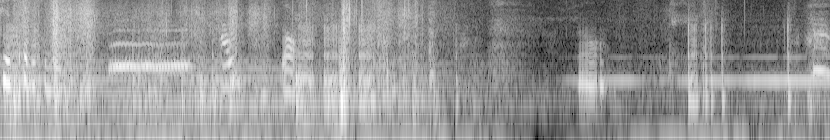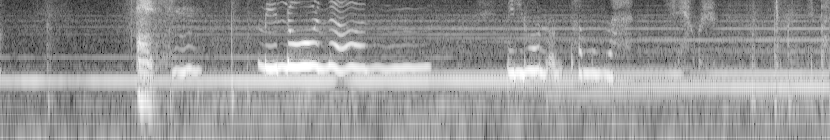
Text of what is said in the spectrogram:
Jetzt habe ich ihn. Aus. So. Ja. Essen. Melonen. Melonen und Parmesan. Sehr schön. Super.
